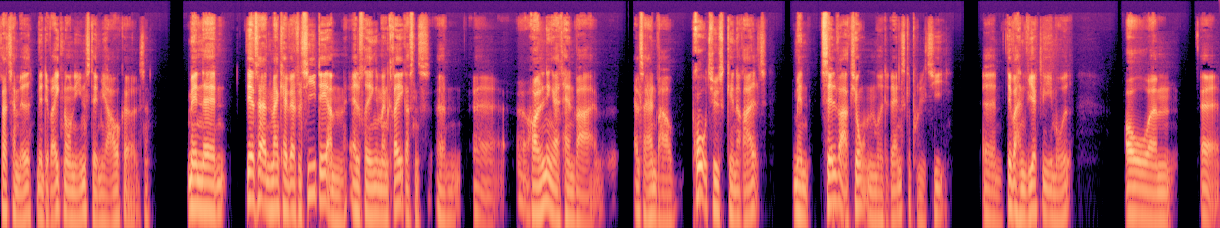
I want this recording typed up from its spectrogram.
så tag med, men det var ikke nogen enstemmig afgørelse. Men øh, det er så, at man kan i hvert fald sige det om Alfred Ingemann Gregersens øh, øh, holdning, at han var, altså han var jo pro-tysk generelt, men selve aktionen mod det danske politi, øh, det var han virkelig imod. Og øh, øh,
